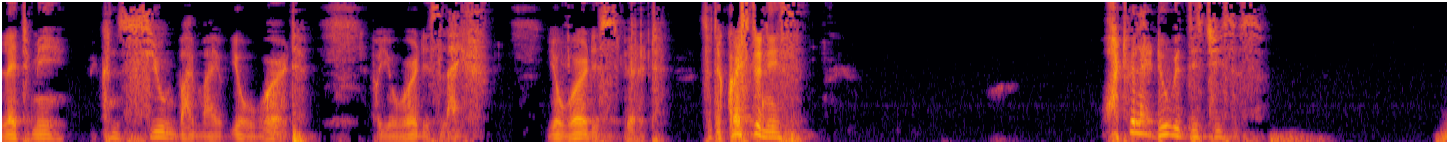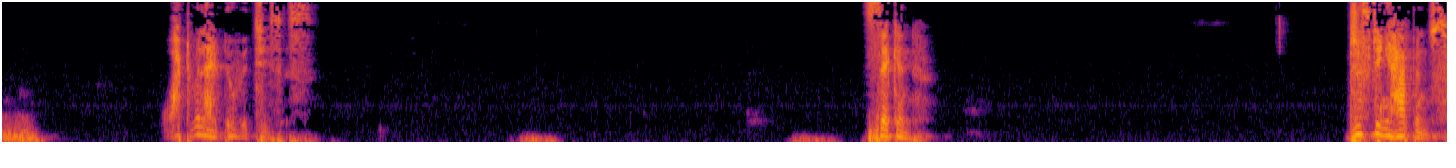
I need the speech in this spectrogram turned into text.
let me be consumed by my, your word. For your word is life. Your word is spirit. So the question is, what will I do with this Jesus? What will I do with Jesus? Second, drifting happens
